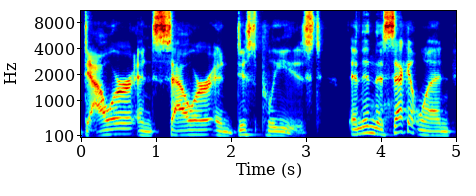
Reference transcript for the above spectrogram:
dour and sour and displeased and then the second one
